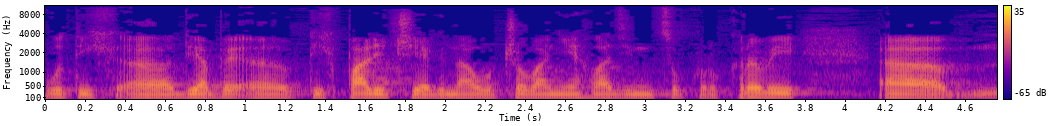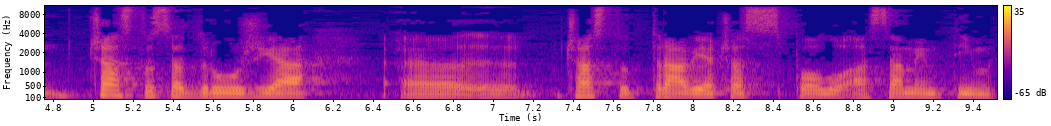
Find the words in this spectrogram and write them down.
u e, tých paličiek na určovanie hladiny cukru krvi. Často sa drúžia, často trávia čas spolu a samým tým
